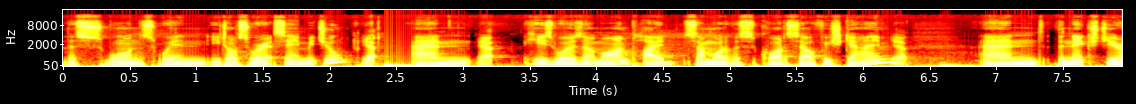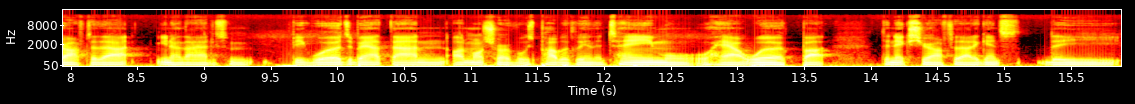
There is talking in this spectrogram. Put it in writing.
the Swans when he talked swear at Sam Mitchell. Yep. And Yep. his words, not mine, played somewhat of a quite a selfish game. Yep. And the next year after that, you know, they had some big words about that, and I'm not sure if it was publicly in the team or, or how it worked, but the next year after that against the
